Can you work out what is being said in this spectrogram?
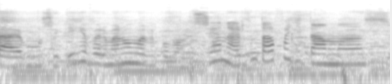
live μουσική και περιμένουμε με υπομονησία να έρθουν τα φαγητά μας.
